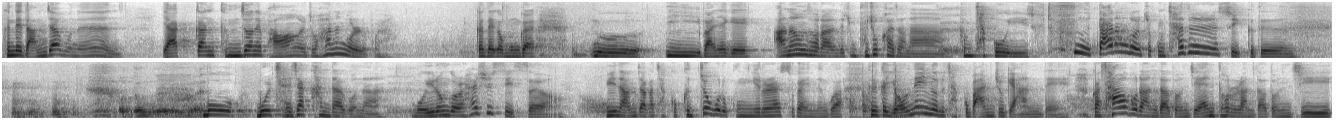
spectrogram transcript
근데 남자분은 약간 금전의 방황을 좀 하는 걸로 보여. 그러니까 내가 뭔가 뭐 이 만약에 아나운서라는데 좀 부족하잖아. 네. 그럼 자꾸 이 후 다른 걸 조금 찾을 수 있거든. 어떤 거? 뭐 뭘 제작한다거나 뭐 이런 걸 하실 수 있어요. 이 남자가 자꾸 그쪽으로 궁리를 할 수가 있는 거야. 그러니까 연예인으로 자꾸 만족이 안 돼. 그러니까 사업을 한다든지 엔터를 한다든지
